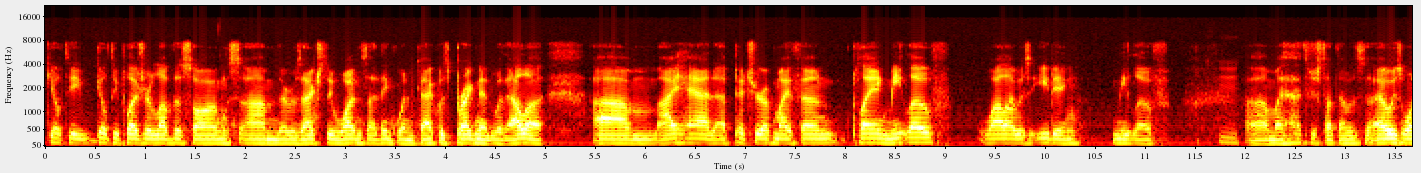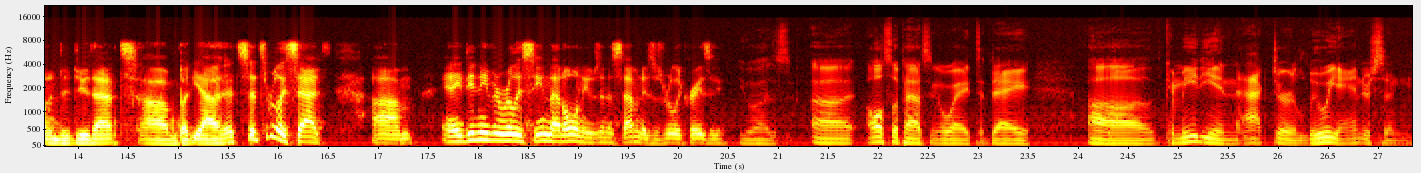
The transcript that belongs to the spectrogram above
guilty guilty pleasure love the songs. Um, there was actually once I think when Beck was pregnant with Ella, um, I had a picture of my phone playing Meatloaf while I was eating meatloaf. Hmm. Um, I just thought that was I always wanted to do that. Um, but yeah, it's it's really sad. Um, and he didn't even really seem that old. He was in his seventies. It's really crazy. He was uh, also passing away today. Uh, comedian actor Louie Anderson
